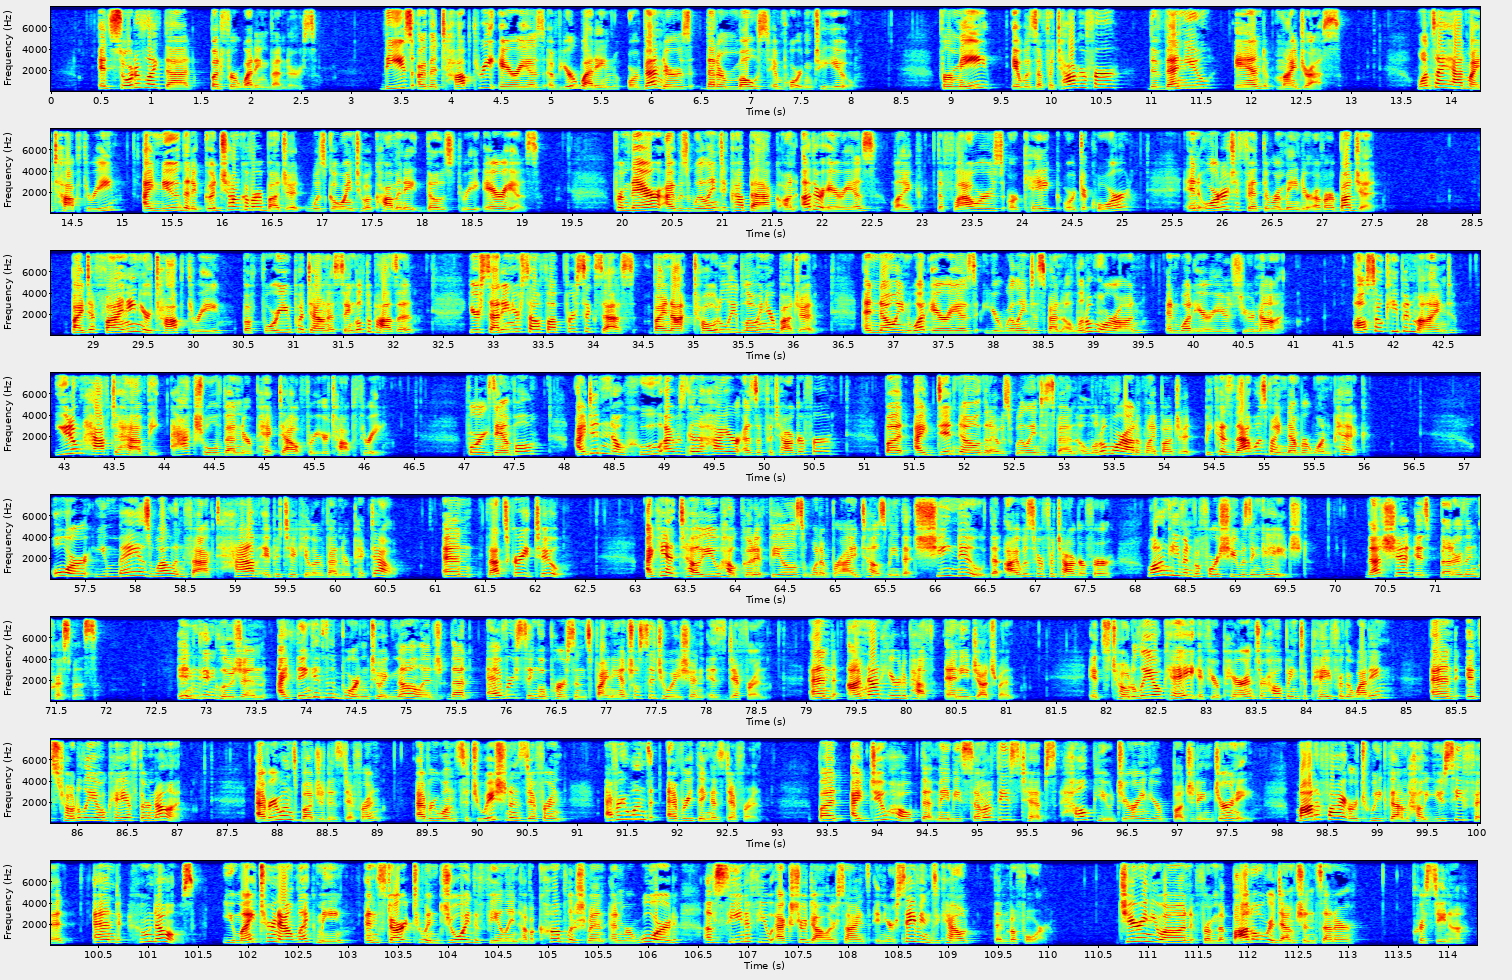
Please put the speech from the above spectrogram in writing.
It's sort of like that, but for wedding vendors. These are the top three areas of your wedding or vendors that are most important to you. For me, it was a photographer, the venue, and my dress. Once I had my top three, I knew that a good chunk of our budget was going to accommodate those three areas. From there, I was willing to cut back on other areas like the flowers or cake or decor in order to fit the remainder of our budget. By defining your top three before you put down a single deposit, you're setting yourself up for success by not totally blowing your budget and knowing what areas you're willing to spend a little more on and what areas you're not. Also, keep in mind, you don't have to have the actual vendor picked out for your top three. For example, I didn't know who I was going to hire as a photographer, but I did know that I was willing to spend a little more out of my budget because that was my number one pick. Or you may as well, in fact, have a particular vendor picked out. And that's great too. I can't tell you how good it feels when a bride tells me that she knew that I was her photographer long even before she was engaged. That shit is better than Christmas. In conclusion, I think it's important to acknowledge that every single person's financial situation is different and I'm not here to pass any judgment. It's totally okay if your parents are helping to pay for the wedding, and it's totally okay if they're not. Everyone's budget is different, everyone's situation is different, everyone's everything is different. But I do hope that maybe some of these tips help you during your budgeting journey. Modify or tweak them how you see fit, and who knows? You might turn out like me and start to enjoy the feeling of accomplishment and reward of seeing a few extra dollar signs in your savings account than before. Cheering you on from the Bottle Redemption Center, Christina.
